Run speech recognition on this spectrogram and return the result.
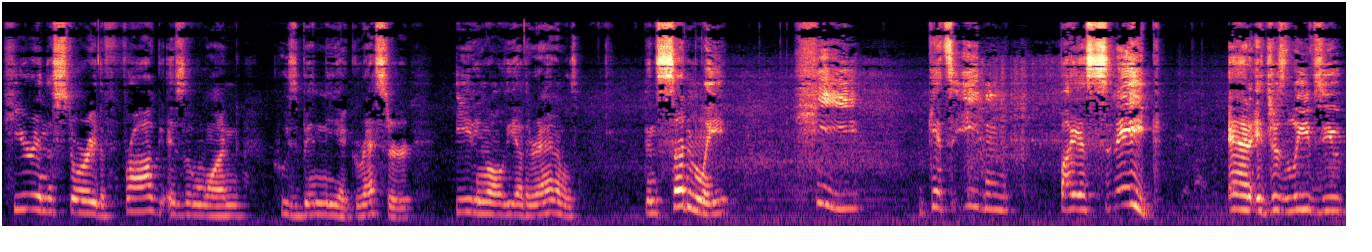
Here in the story, the frog is the one who's been the aggressor, eating all the other animals. Then suddenly, he gets eaten by a snake. And it just leaves you,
